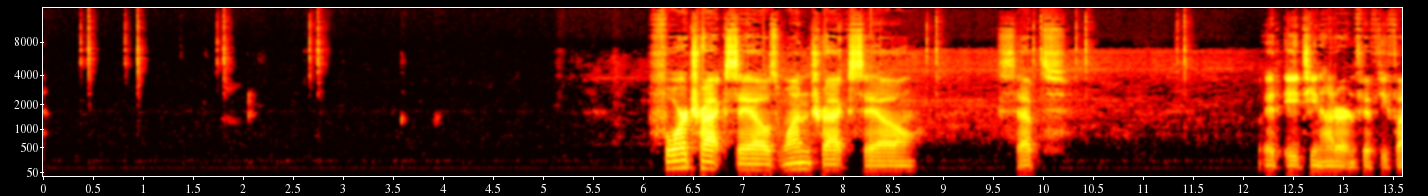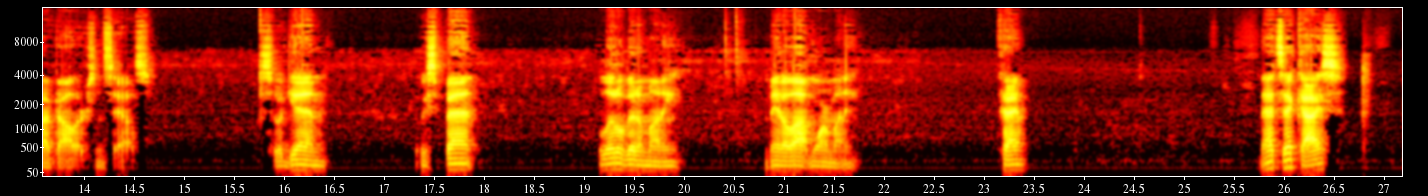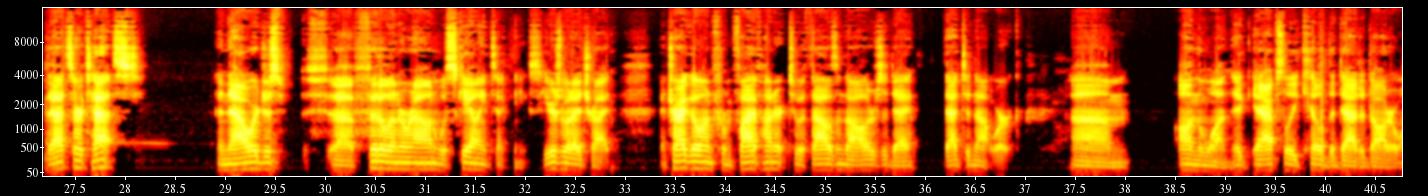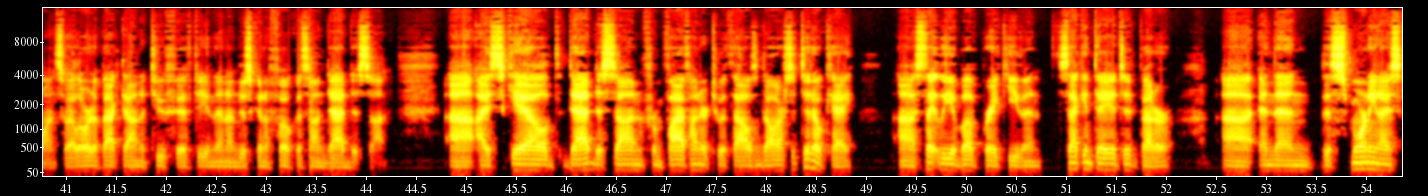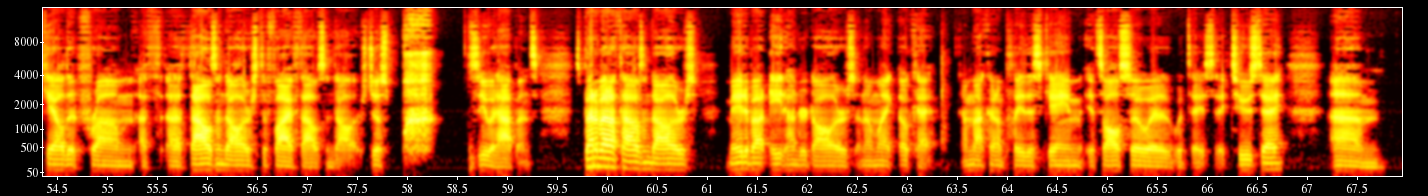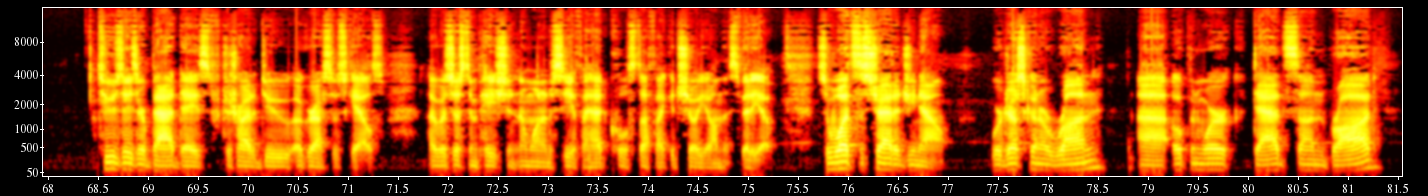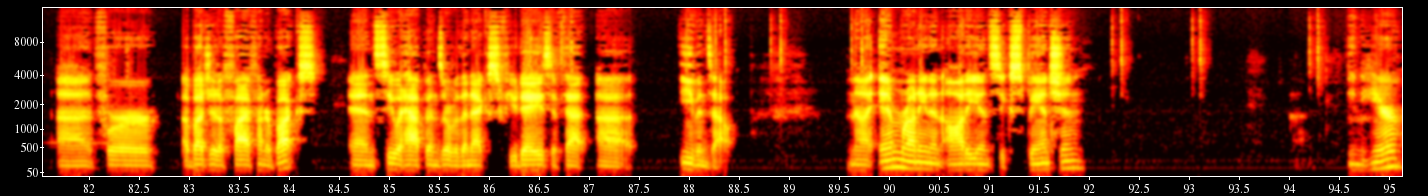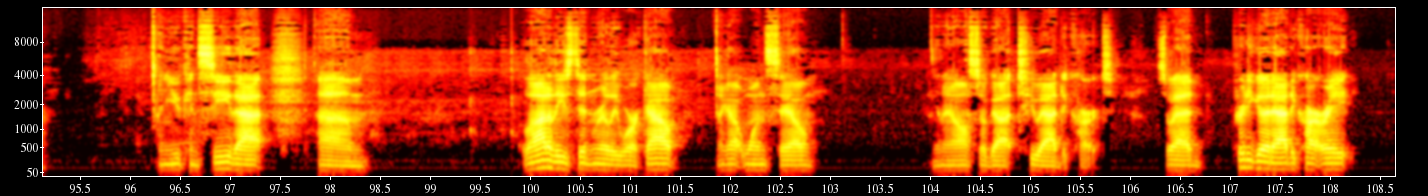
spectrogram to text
Four track sales, one track sale, except had $1,855 in sales. So again, we spent a little bit of money, made a lot more money. Okay. That's it, guys. That's our test. And now we're just uh, fiddling around with scaling techniques. Here's what I tried. I tried going from 500 to $1,000 a day. That did not work um, on the one. It absolutely killed the dad to daughter one. So I lowered it back down to 250, and then I'm just going to focus on dad to son. Uh, I scaled dad to son from 500 to $1,000. It did okay, uh, slightly above break even. Second day, it did better. Uh, and then this morning I scaled it from a thousand dollars to five thousand dollars. Just see what happens. Spent about thousand dollars, made about eight hundred dollars, and I'm like, okay, I'm not going to play this game. It's also a, what day is today? Tuesday. Um, Tuesdays are bad days to try to do aggressive scales. I was just impatient and I wanted to see if I had cool stuff I could show you on this video. So what's the strategy now? We're just going to run uh, open work dad son broad uh, for a budget of 500 bucks and see what happens over the next few days if that uh, evens out. Now, I am running an audience expansion in here, and you can see that um, a lot of these didn't really work out. I got one sale. And I also got two add to carts. So I had pretty good add to cart rate.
